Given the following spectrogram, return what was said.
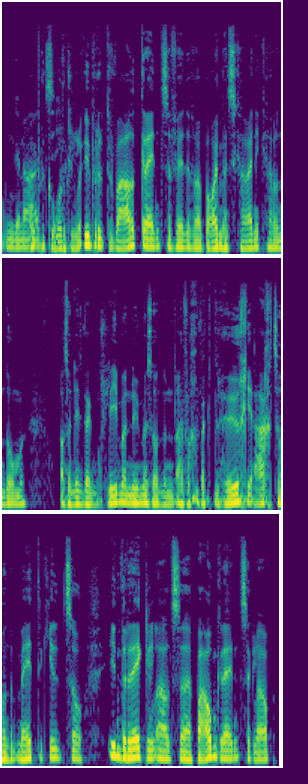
um genau. Obergurgel, über der Waldgrenze auf jeden Fall, Bäume hat es keine rundherum. Also nicht wegen dem Klima nicht mehr, sondern einfach wegen der Höhe. 1800 Meter gilt so in der Regel als äh, Baumgrenze, glaube ich.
